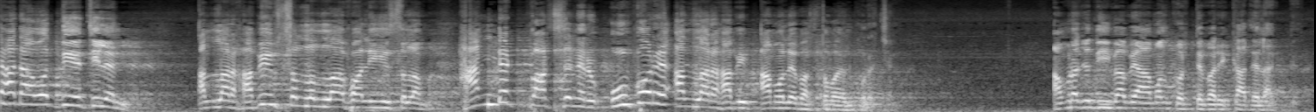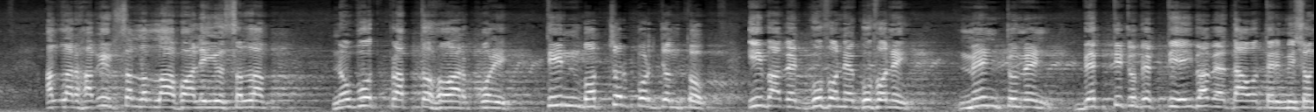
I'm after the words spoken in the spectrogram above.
যা দাওয়াত দিয়েছিলেন, আল্লাহর হাবিব সাল্লাহ আলী ইসলাম হান্ড্রেড পার্সেন্টের উপরে আল্লাহর হাবিব আমলে বাস্তবায়ন করেছেন। আমরা যদি এইভাবে আমল করতে পারি, কাজে লাগবে। আল্লাহর হাবিব সাল্লাহ আলী সাল্লাম নবুদ প্রাপ্ত হওয়ার পরে তিন বছর পর্যন্ত এইভাবে গুফনে গুফনে মেন টু মেন ব্যক্তি টু ব্যক্তি এইভাবে দাওয়াতের মিশন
